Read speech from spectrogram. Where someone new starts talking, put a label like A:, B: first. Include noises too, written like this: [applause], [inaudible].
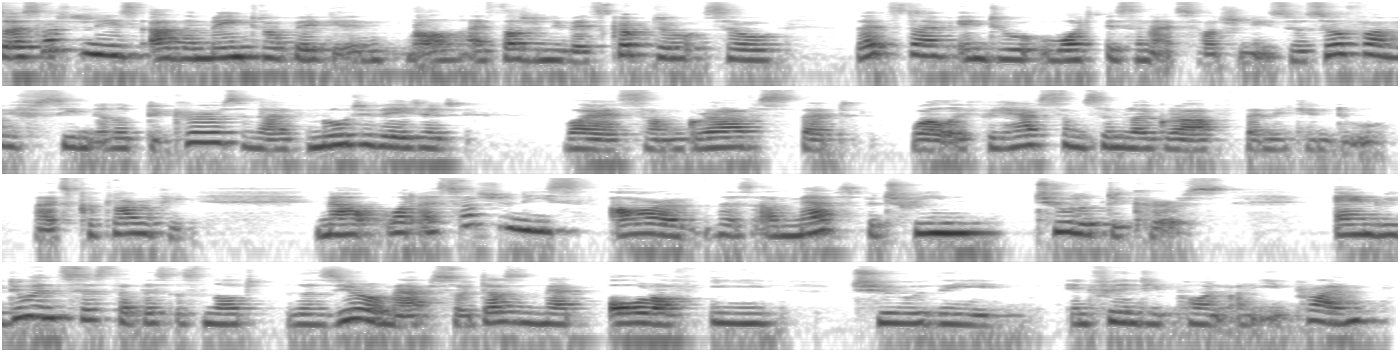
A: So isogenies are the main topic in, well, isogeny-based crypto. So let's dive into what is an isogeny. So, so far we've seen elliptic curves and I've motivated via some graphs that, well, if we have some similar graph, then we can do nice cryptography. Now, what isogenies are, these are maps between two elliptic curves. And we do insist that this is not the zero map, so it doesn't map all of E to the infinity point on E prime.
